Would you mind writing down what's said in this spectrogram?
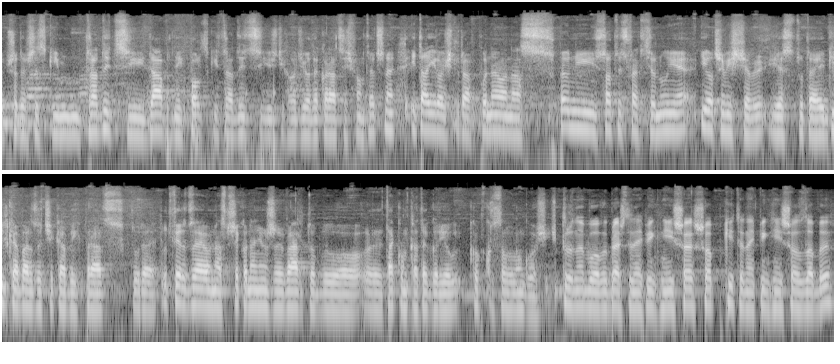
y, przede wszystkim tradycji, dawnych polskich tradycji, jeśli chodzi o dekoracje świąteczne. I ta ilość, która wpłynęła nas w pełni satysfakcjonuje i oczywiście jest tutaj kilka bardzo ciekawych prac, które utwierdzają nas w przekonaniu, że warto było y, taką kategorię konkursową ogłosić. Trudno było wybrać te najpiękniejsze szopki, te najpiękniejsze ozdoby?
